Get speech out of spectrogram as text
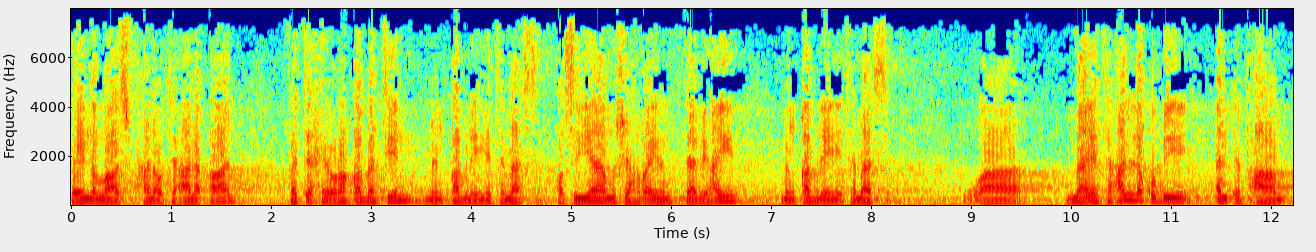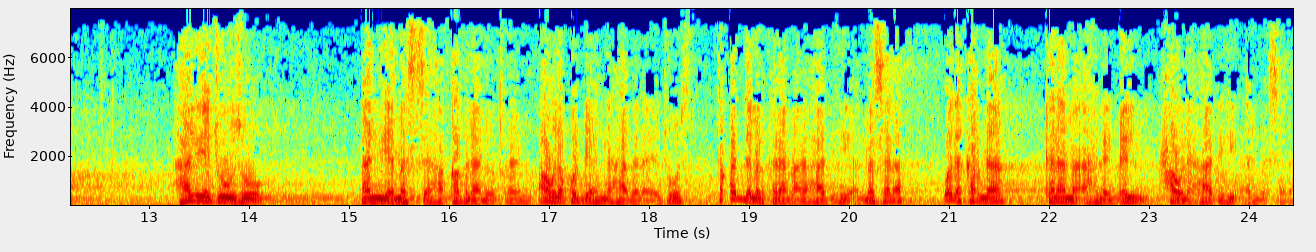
فإن الله سبحانه وتعالى قال فتح رقبة من قبل أن يتماسى فصيام شهرين متتابعين من قبل أن يتماسى وما يتعلق بالإطعام هل يجوز أن يمسها قبل أن يطعم؟ أو نقول بأن هذا لا يجوز. تقدم الكلام على هذه المسألة وذكرنا كلام أهل العلم حول هذه المسألة.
